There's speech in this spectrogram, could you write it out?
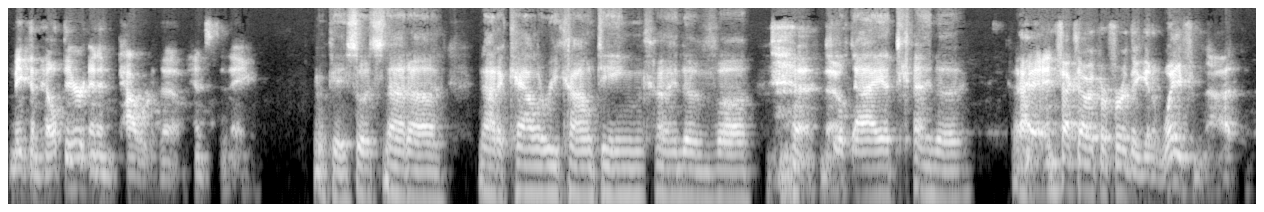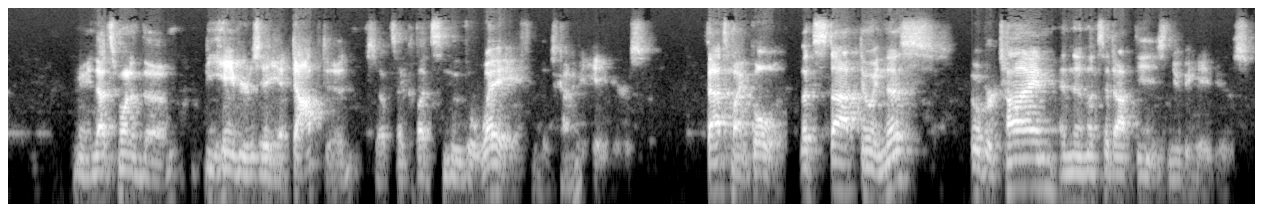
make them healthier and empower them, hence the name. Okay, so it's not a not a calorie counting kind of uh, no. diet kind of. in fact, I would prefer they get away from that. I mean, that's one of the behaviors they adopted. So it's like, let's move away from those kind of behaviors. That's my goal. Let's stop doing this over time and then let's adopt these new behaviors.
